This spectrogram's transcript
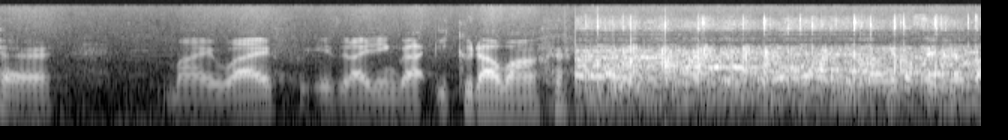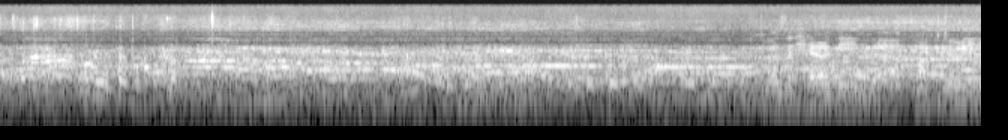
uh, my wife is riding the Ikura one. it was held in the factory,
